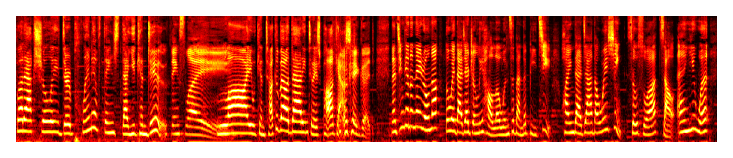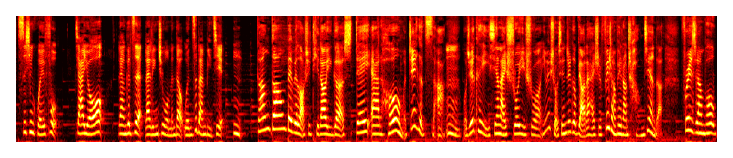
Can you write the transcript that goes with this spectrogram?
But actually, there are plenty of things that you can do. Things like Like we can talk about that in today's podcast. Okay, good. 那今天的内容呢，都为大家整理好了文字版的笔记，欢迎大家到微信搜索“早安英文”，私信回复“加油”。 两个字来领取我们的文字版笔记。嗯，刚刚贝贝老师提到一个 “stay at home” 这个词啊，嗯，我觉得可以先来说一说，因为首先这个表达还是非常非常常见的。For example,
